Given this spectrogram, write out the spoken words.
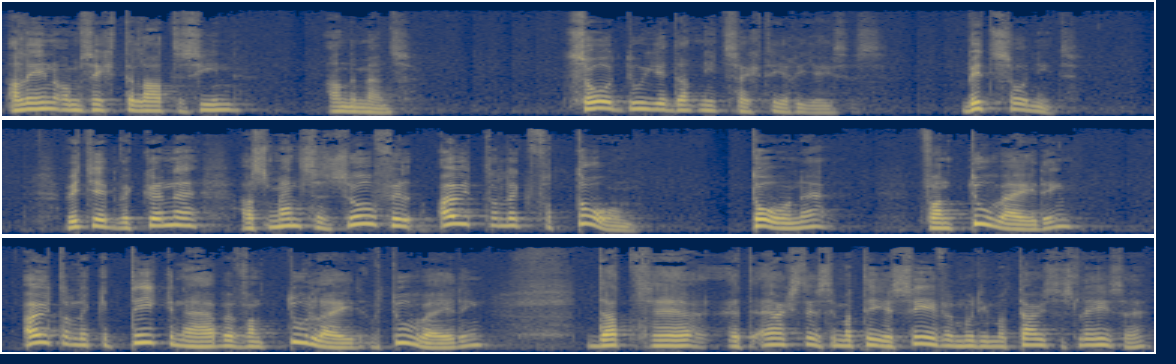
Alleen om zich te laten zien aan de mensen. Zo doe je dat niet, zegt de Heer Jezus. Bid zo niet. Weet je, we kunnen als mensen zoveel uiterlijk vertoon tonen van toewijding, uiterlijke tekenen hebben van toewijding, dat uh, het ergste is in Matthäus 7, moet je maar thuis eens lezen,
